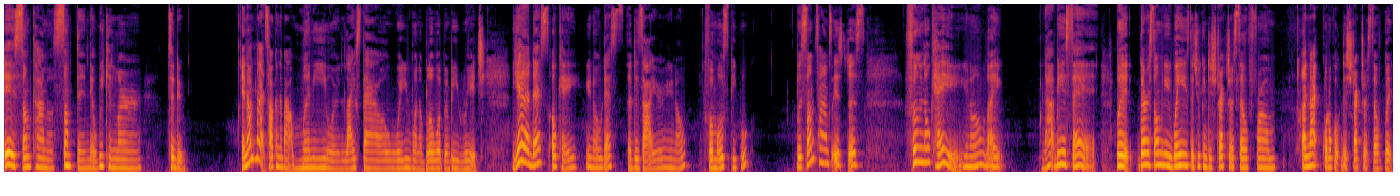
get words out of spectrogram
It is some kind of something that we can learn to do. And I'm not talking about money or lifestyle where you want to blow up and be rich. Yeah, that's okay. You know, that's a desire, you know, for most people. But sometimes it's just feeling okay, you know, like not being sad. But there are so many ways that you can distract yourself from, or not quote unquote distract yourself, but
